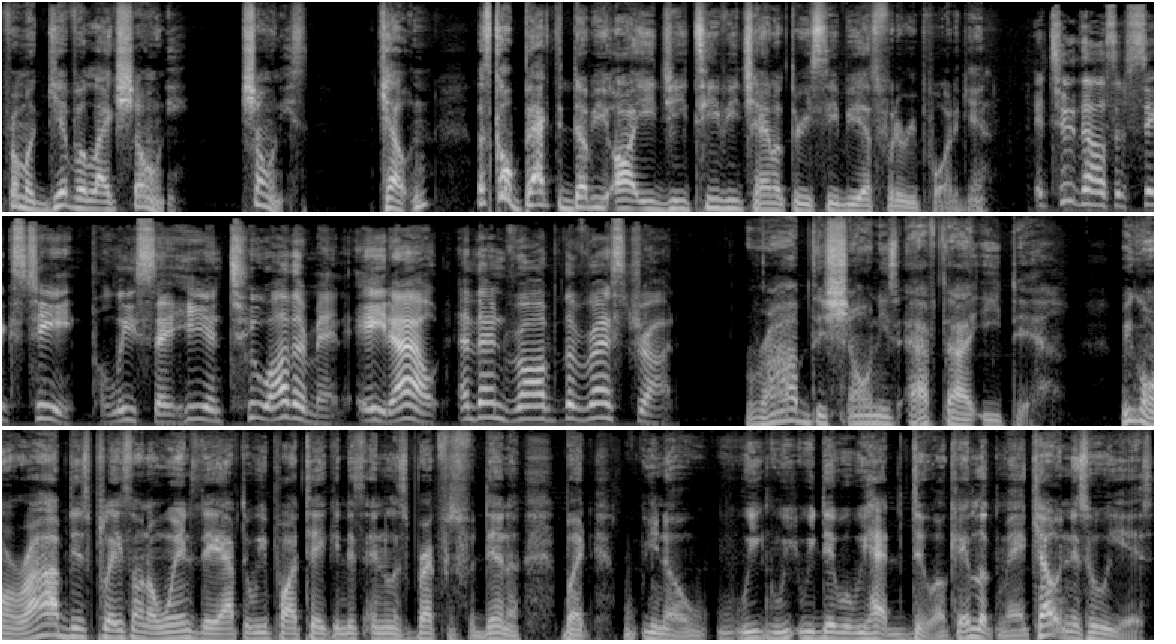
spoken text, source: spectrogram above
from a giver like Shoney? Shoney's. Kelton. Let's go back to WREG TV Channel 3 CBS for the report again. In 2016, police say he and two other men ate out and then robbed the restaurant. rob the Shoney's after I eat there. We gonna rob this place on a Wednesday after we partake in this endless breakfast for dinner. But you know, we, we we did what we had to do. Okay, look, man, Kelton is who he is.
